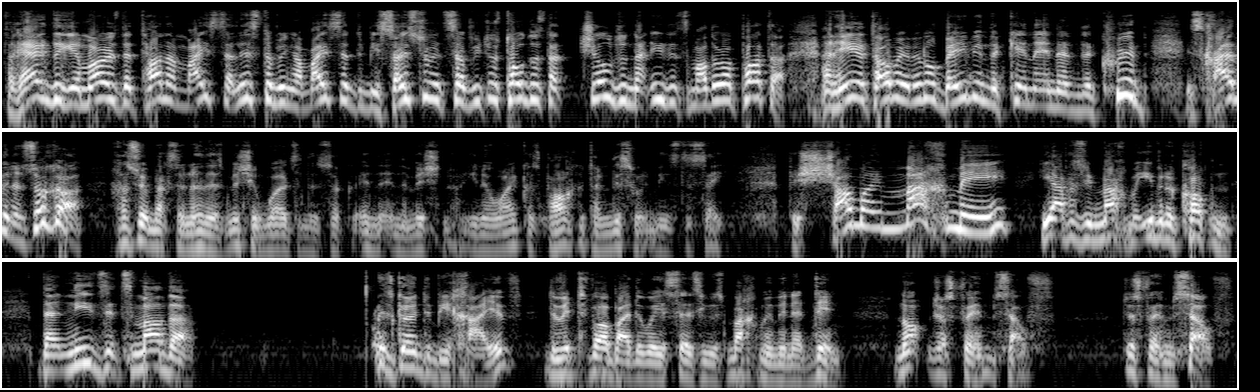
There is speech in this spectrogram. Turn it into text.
The Gemara is the Tana Maisa list to bring a Maisa to be size to itself. You just told us that children that need its mother are potter, and here you told me a little baby in the in, in, in the crib is chayv in a sukkah. Chasur Machzor, no, there's mission words in the sukkah, in, in the Mishnah. You know why? Because Parachatan, this is what it means to say. The V'shamay machme, he happens to be machme, even a cotton that needs its mother is going to be chayiv. The Ritva, by the way, says he was machmim in a din, not just for himself, just for himself.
